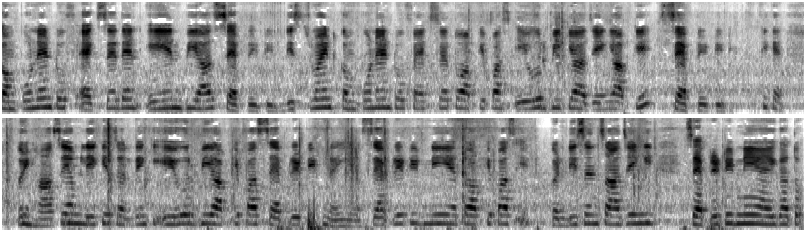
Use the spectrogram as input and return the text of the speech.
component of X है then A and B are separated disjoint component of X है तो आपके पास ए और बी क्या आ जाएँगे? आपके सेपरेटेड ठीक है? तो यहाँ से हम लेके चल रहे हैं कि ए और बी आपके पास सेपरेटेड नहीं है। सेपरेटेड नहीं है तो आपके पास कंडीशंस आ जाएँगी। सेपरेटेड नहीं आएगा तो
